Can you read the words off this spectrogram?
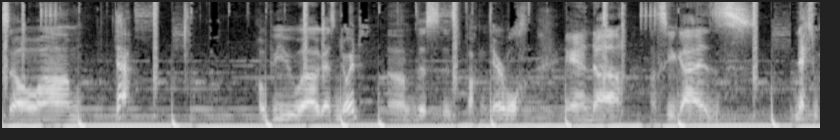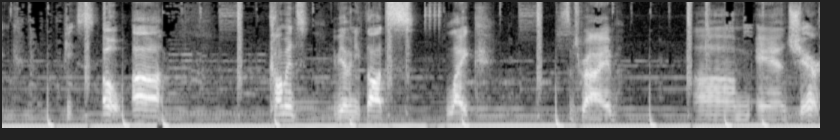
So um, yeah, hope you uh, guys enjoyed. Um, this is fucking terrible. And uh, I'll see you guys next week. Peace. Oh, uh, comment if you have any thoughts, like, subscribe, um, and share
